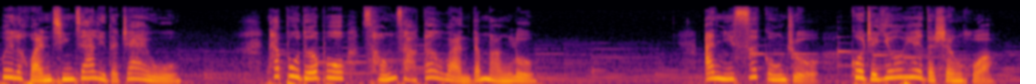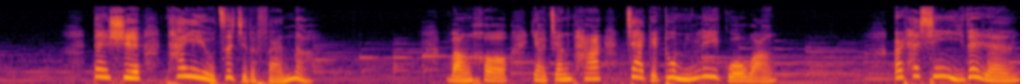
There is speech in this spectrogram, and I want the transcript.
为了还清家里的债务，她不得不从早到晚的忙碌。安妮斯公主过着优越的生活，但是她也有自己的烦恼。王后要将她嫁给杜明利国王。而他心仪的人，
